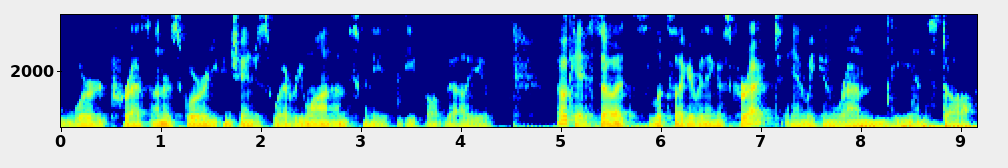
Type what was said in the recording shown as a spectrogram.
WordPress underscore, you can change this whatever you want. I'm just going to use the default value. Okay, so it looks like everything is correct, and we can run the install.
